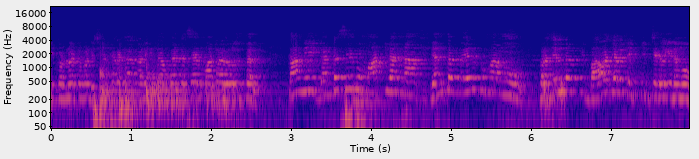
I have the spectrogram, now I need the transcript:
ఇక్కడ ఉన్నటువంటి శంకర్ గారిని అడిగితే ఒక గంట సేపు మాట్లాడగలుగుతారు. కానీ గంటసేపు మాట్లాడినా ఎంత మేరకు మనము ప్రజల్లోకి భావజాలను ఎక్కించగలిగినము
